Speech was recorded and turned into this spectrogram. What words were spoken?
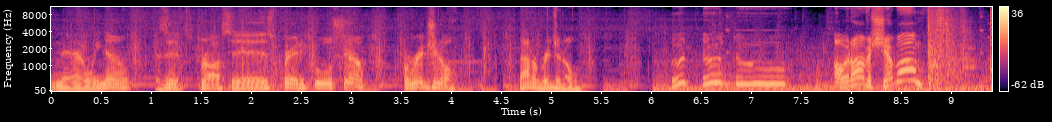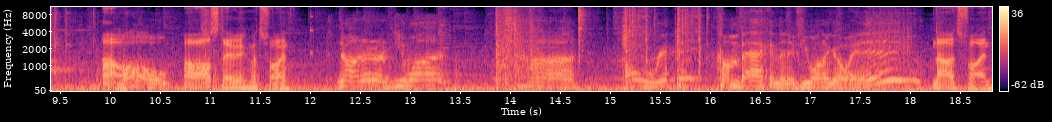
Now we know. Because it's Ross's pretty cool show. Original. Not original. Doo, doo, doo. Oh, we don't have a ship bomb? Oh. Oh. Oh, I'll stay. That's fine. No, no, no. Do you want... Uh... I'll rip it, come back, and then if you want to go in... No, it's fine.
